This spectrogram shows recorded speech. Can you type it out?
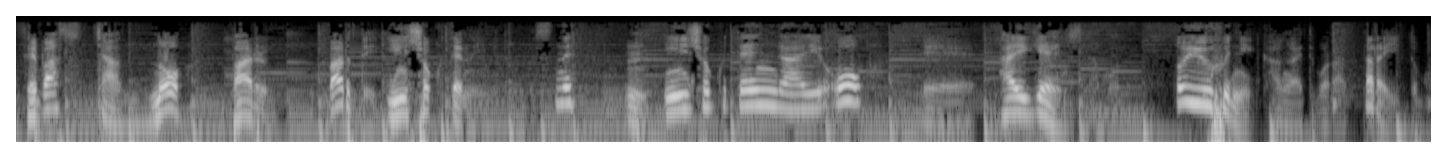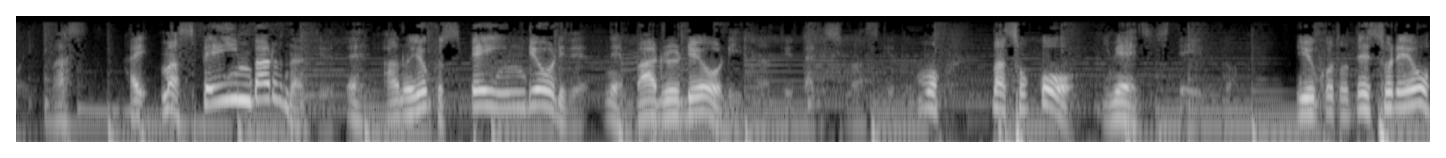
セバスチャンのバルバルって飲食店の意味なんですね。うん、飲食店街を、えー、再現したものというふうに考えてもらったらいいと思います。はい。まあ、スペインバルなんていうね、あの、よくスペイン料理でね、バル料理なんて言ったりしますけども、まあ、そこをイメージしているということで、それを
